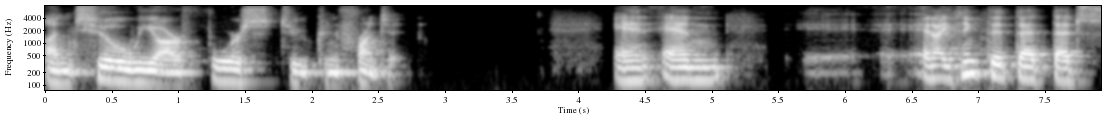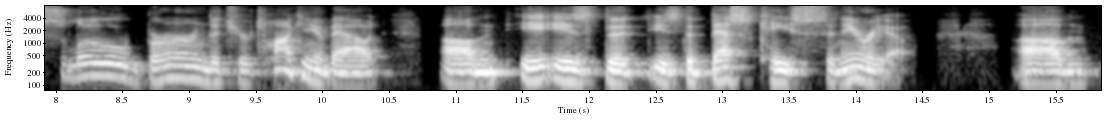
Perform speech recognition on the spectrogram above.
until we are forced to confront it. And and and I think that that that slow burn that you're talking about um, is the is the best case scenario. Um,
